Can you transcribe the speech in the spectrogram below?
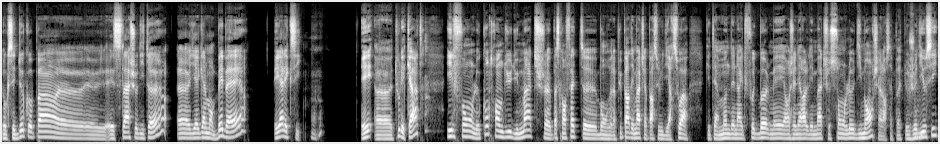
Donc, c'est deux copains et slash auditeurs. Il y a également Bébert et Alexis. Mhm. Et tous les quatre, ils font le compte-rendu du match, euh, parce qu'en fait, euh, bon, la plupart des matchs, à part celui d'hier soir, qui était un Monday Night Football, mais en général, les matchs sont le dimanche, alors ça peut être le jeudi aussi.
